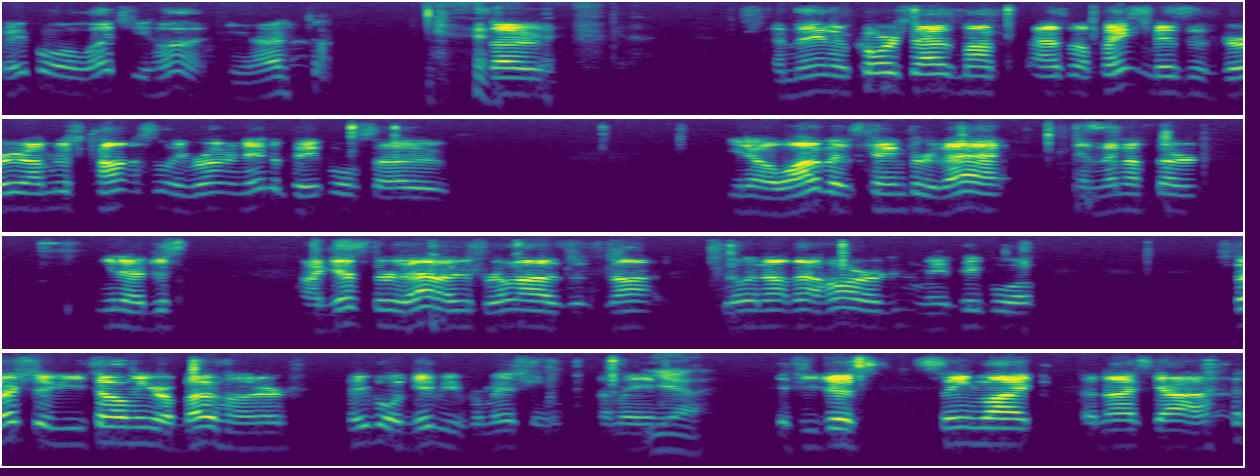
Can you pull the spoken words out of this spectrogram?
people will let you hunt. You know. so, and then of course as my as my painting business grew, I'm just constantly running into people. So, you know, a lot of it's came through that, and then I started, you know, just I guess through that I just realized it's not really not that hard. I mean, people, especially if you tell them you're a bow hunter, people will give you permission. I mean, Yeah. if you just seem like a nice guy.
